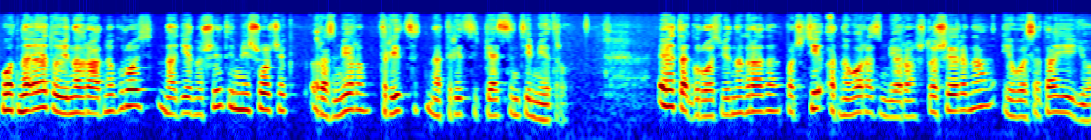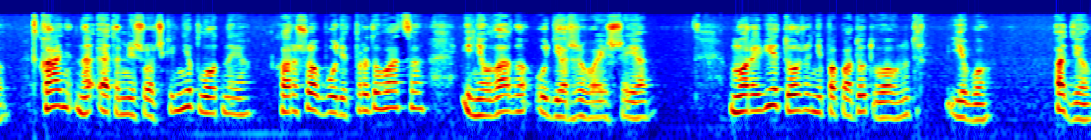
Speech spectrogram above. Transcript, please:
Вот на эту виноградную гроздь надену шитый мешочек размером 30 на 35 сантиметров. Эта гроздь винограда почти одного размера, что ширина и высота ее – Ткань на этом мешочке не плотная, хорошо будет продуваться и не влагоудерживающая. Муравьи тоже не попадут вовнутрь его. Отдел.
